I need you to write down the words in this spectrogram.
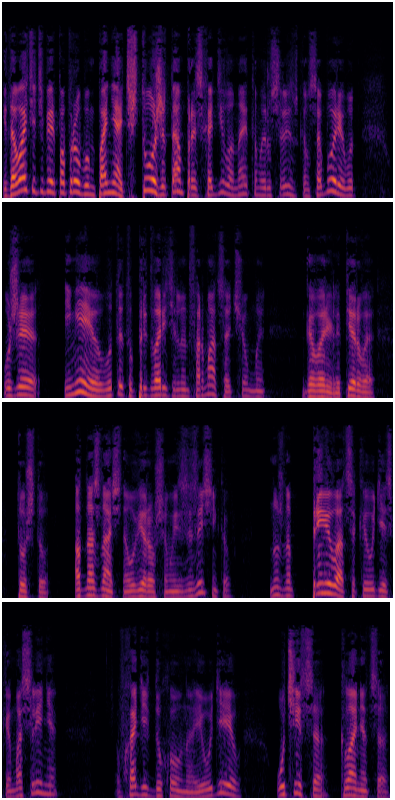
И давайте теперь попробуем понять, что же там происходило на этом Иерусалимском соборе, вот уже имея вот эту предварительную информацию, о чем мы говорили. Первое, то, что однозначно уверовавшим из язычников нужно прививаться к иудейской маслине, входить духовно иудеев, учиться кланяться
